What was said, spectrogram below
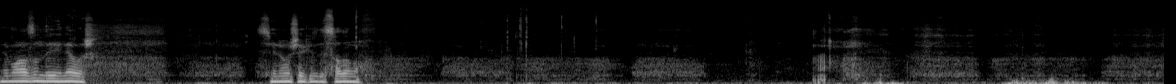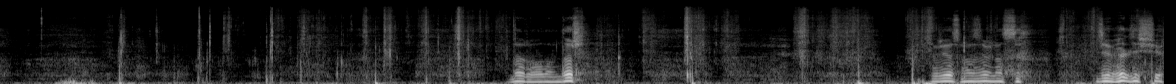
Benim ağzında iğne var. Seni o şekilde salamam. Dur oğlum dur. Görüyorsunuz değil mi nasıl cebelleşiyor.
